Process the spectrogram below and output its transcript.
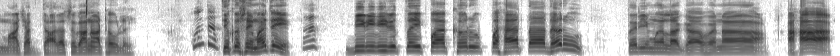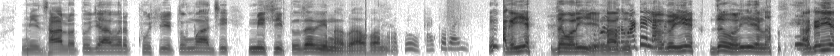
माझ्या दादाचं गाणं आठवलंय. कोणतं? ते कसं आहे माहिती आहे? बिरी बिरी तै पाखरू पाहता धरू तरी मला गावना. आहा मी झालो तुझ्यावर खुशी तू माझी मिशी तुझं विन रावना. हो काय करू राहिले? अगं ये जवळ ये तुम्हाला बरं लाजू वाटायला लागलं? अगं ये जवळ ये ला अगं ये.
